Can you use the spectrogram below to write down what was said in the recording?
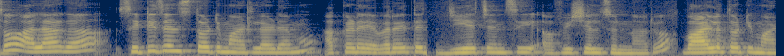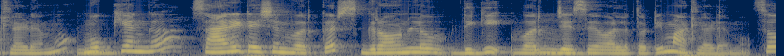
సో అలాగా సిటిజన్స్ తోటి మాట్లాడాము. అక్కడ ఎవరైతే జిహెచ్ఎన్సి అఫీషియల్స్ ఉన్నారో వాళ్ళతోటి మాట్లాడాము. ముఖ్యంగా శానిటేషన్ వర్కర్స్ గ్రౌండ్లో దిగి వర్క్ చేసే వాళ్ళతోటి మాట్లాడాము. సో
